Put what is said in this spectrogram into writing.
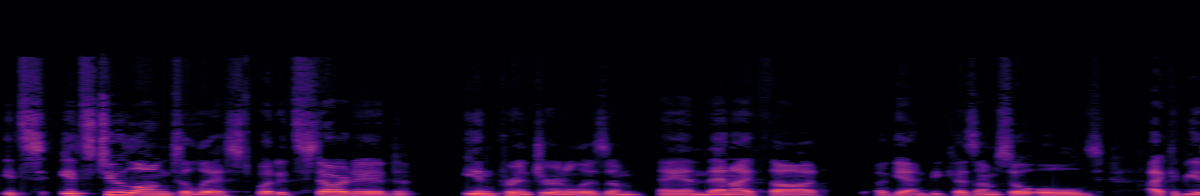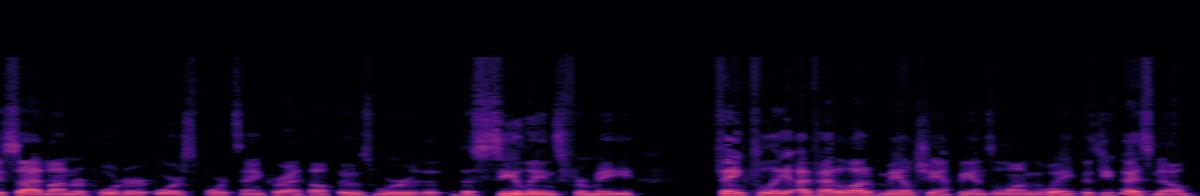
it's it's too long to list, but it started in print journalism, and then I thought again because I'm so old, I could be a sideline reporter or a sports anchor. I thought those were the ceilings for me. Thankfully, I've had a lot of male champions along the way because you guys know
